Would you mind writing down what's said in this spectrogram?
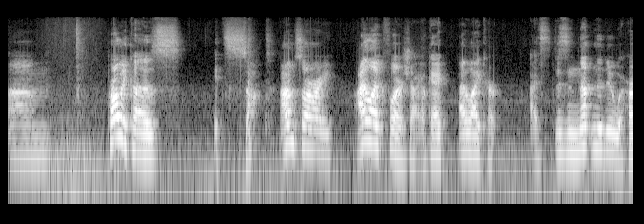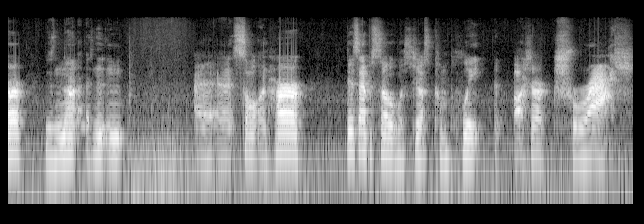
Um, probably because it sucked. I'm sorry. I like Fluttershy, okay? I like her. I, this is nothing to do with her. This is not an, an assault on her. This episode was just complete and utter trash.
